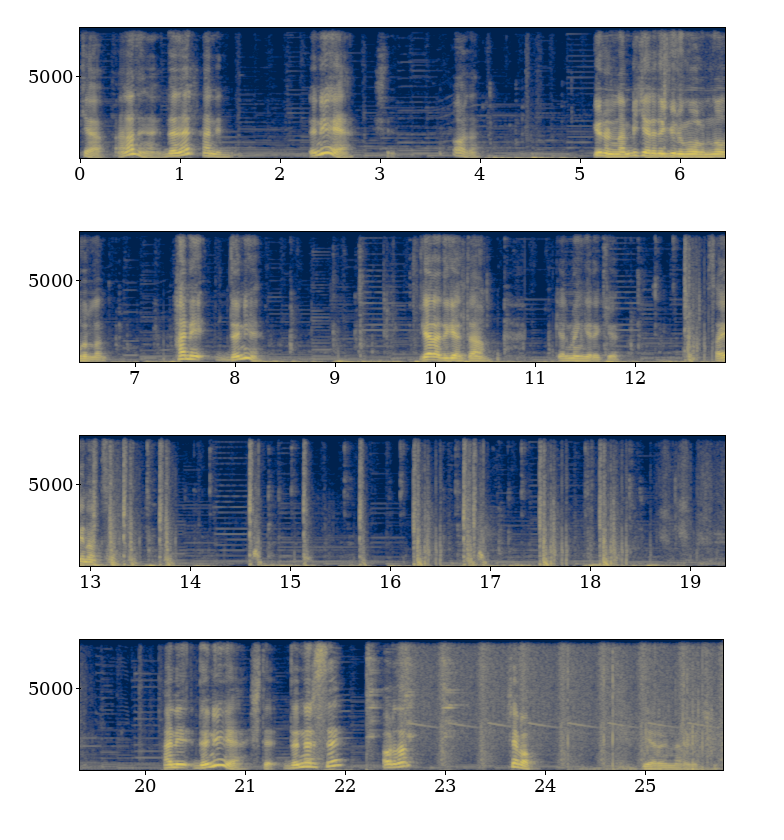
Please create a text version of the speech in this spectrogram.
kebap. Anladın mı? Döner hani dönüyor ya. İşte oradan. Gülün lan bir kere de gülün oğlum ne olur lan. Hani dönüyor. Gel hadi gel tamam. Gelmen gerekiyor. Sayın at. Hani dönüyor ya işte dönerse oradan kebap. Diğer oyunlara geçeyim.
